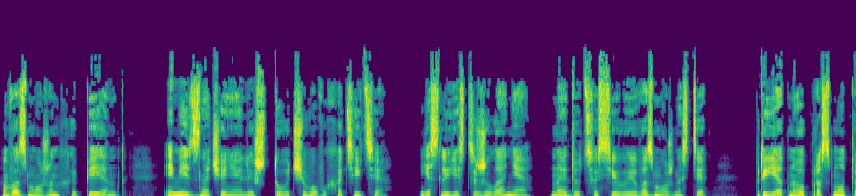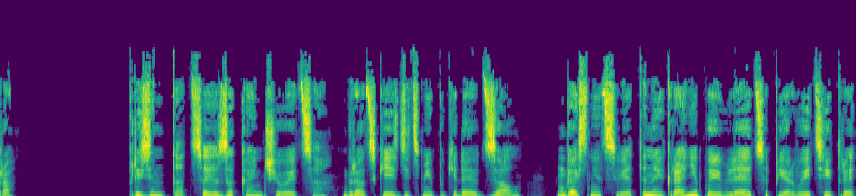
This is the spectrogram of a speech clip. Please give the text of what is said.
возможен хэппи-энд. Имеет значение лишь то, чего вы хотите. Если есть желание, найдутся силы и возможности. Приятного просмотра. Презентация заканчивается. Градские с детьми покидают зал. Гаснет свет, и на экране появляются первые титры,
